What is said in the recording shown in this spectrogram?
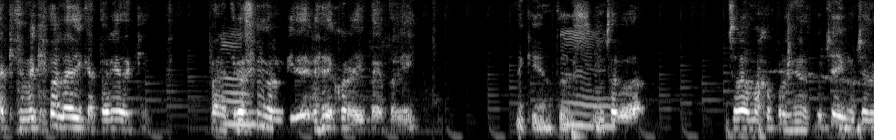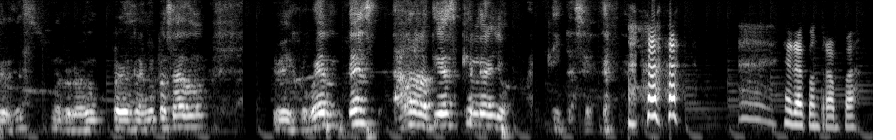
aquí se me quedó la dedicatoria de que para que no Ah. se me olvide, me dejo la dedicatoria ahí. Aquí, entonces, Mm. un saludo. Un saludo a Majo por si me escucha y muchas gracias. Me regaló un el año pasado. Y me dijo, bueno, ¿ves? Ahora lo tienes que leer yo. Maldita sea. Era con trampa.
